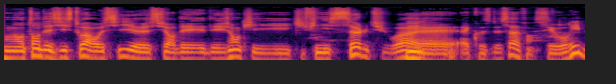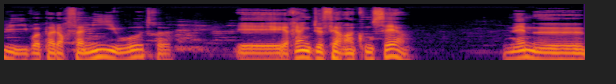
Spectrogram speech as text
on entend des histoires aussi euh, sur des, des gens qui, qui finissent seuls, tu vois, Mm. euh, à cause de ça. Enfin, c'est horrible. Ils voient pas leur famille ou autre. Et rien que de faire un concert, même euh,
